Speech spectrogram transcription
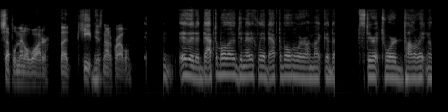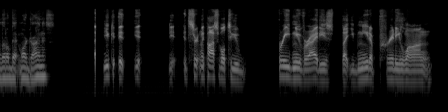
supplemental water, but heat yeah. is not a problem. Is it adaptable, though, genetically adaptable, where I might could uh, steer it toward tolerating a little bit more dryness? You could, it, it, it it's certainly possible to breed new varieties, but you need a pretty long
